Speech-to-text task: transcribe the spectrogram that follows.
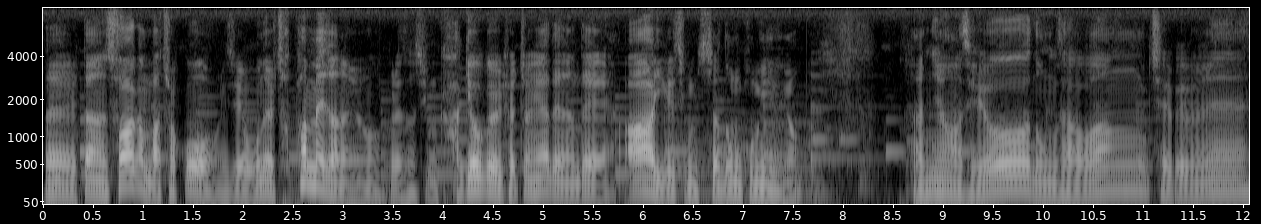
네, 일단 수학은 마쳤고 이제 오늘 첫 판매잖아요. 그래서 지금 가격을 결정해야 되는데 아 이게 지금 진짜 너무 고민이네요. 안녕하세요, 농사왕 재배매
